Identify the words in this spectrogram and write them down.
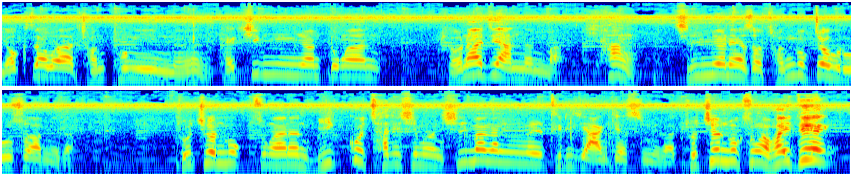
역사와 전통이 있는 116년 동안 변하지 않는 맛, 향, 질면에서 전국적으로 우수합니다. 조치원 복숭아는 믿고 찾으시면 실망을 드리지 않겠습니다. 조치원 복숭아 화이팅!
